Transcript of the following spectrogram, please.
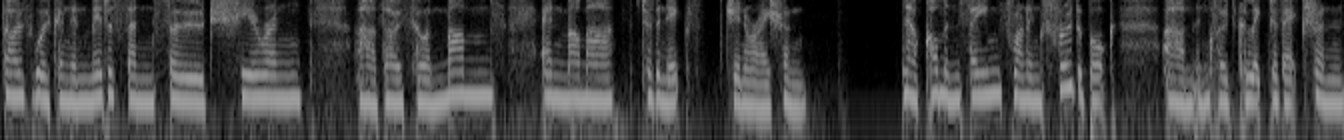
those working in medicine, food, sharing, uh, those who are mums and mama to the next generation. Now, common themes running through the book um, include collective action,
